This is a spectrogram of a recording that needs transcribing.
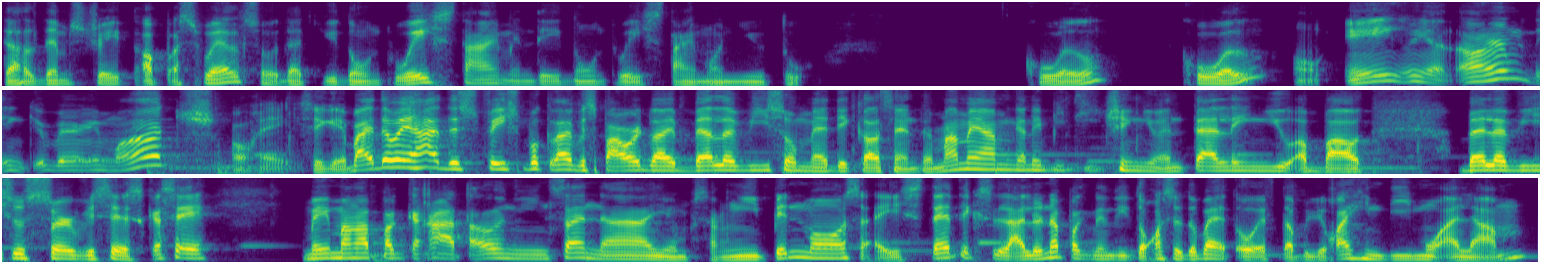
tell them straight up as well so that you don't waste time and they don't waste time on you too. Cool? Cool. Okay, Kuya Arm, thank you very much. Okay, sige. By the way, ha, this Facebook Live is powered by Bella Viso Medical Center. Mamaya, I'm gonna be teaching you and telling you about Bella Viso services. Kasi, may mga pagkakataon minsan na yung sa ngipin mo, sa aesthetics, lalo na pag nandito ka sa Dubai at OFW ka, hindi mo alam.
